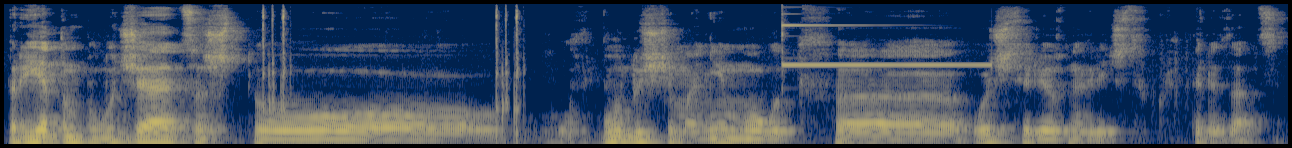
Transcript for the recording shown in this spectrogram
при этом получается, что в будущем они могут э, очень серьезно увеличиться в капитализации.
